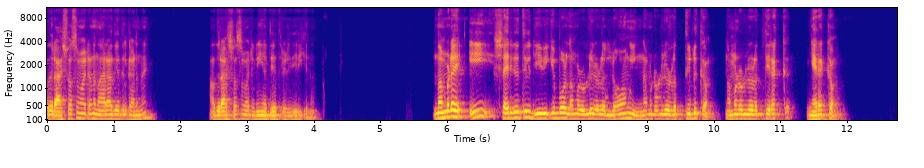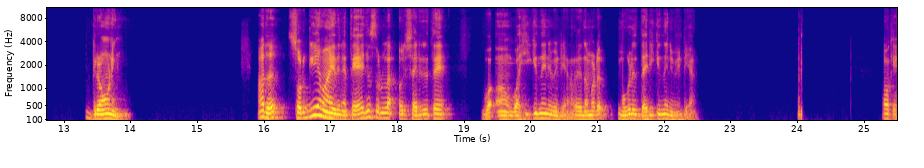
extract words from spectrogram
അതൊരു നാലാം അദ്ദേഹത്തിൽ കാണുന്നത്. അതൊരു ആശ്വാസമായിട്ടാണ് ഈ അദ്ദേഹത്തിൽ എഴുതിയിരിക്കുന്നത്. നമ്മുടെ ഈ ശരീരത്തിൽ ജീവിക്കുമ്പോൾ നമ്മുടെ ഉള്ളിലുള്ള ലോങ്ങിങ് നമ്മുടെ ഉള്ളിലുള്ള തിടുക്കം നമ്മുടെ ഉള്ളിലുള്ള തിരക്ക് ഞരക്കം ഗ്രോണിങ് അത് സ്വർഗീയമായതിനെ തേജസ്സുള്ള ഒരു ശരീരത്തെ വഹിക്കുന്നതിന് വേണ്ടിയാണ് അതായത് നമ്മുടെ മുകളിൽ ധരിക്കുന്നതിന് വേണ്ടിയാണ്. ഓക്കെ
